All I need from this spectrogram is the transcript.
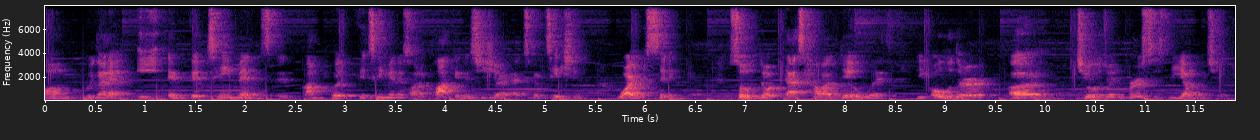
Um, we're gonna eat in 15 minutes. I'm put 15 minutes on the clock, and this is your expectation while you're sitting there. So that's how I deal with the older uh, children versus the younger children.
